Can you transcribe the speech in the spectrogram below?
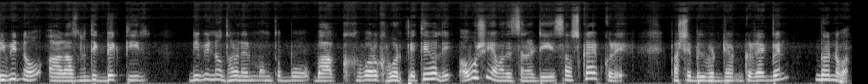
বিভিন্ন রাজনৈতিক ব্যক্তির বিভিন্ন ধরনের মন্তব্য বা খবর খবর পেতে হলে অবশ্যই আমাদের চ্যানেলটি সাবস্ক্রাইব করে পাশে বেলবটন করে রাখবেন। ধন্যবাদ।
